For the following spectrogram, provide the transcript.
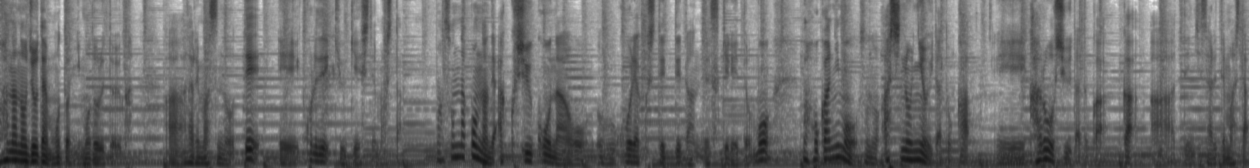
鼻の状態も元に戻るというかあされますので、えー、これで休憩してました。まあ、そんな困難で悪臭コーナーを攻略していってたんですけれども、まあ、他にもその足の匂いだとか、えー、過労臭だとかが展示されてました。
